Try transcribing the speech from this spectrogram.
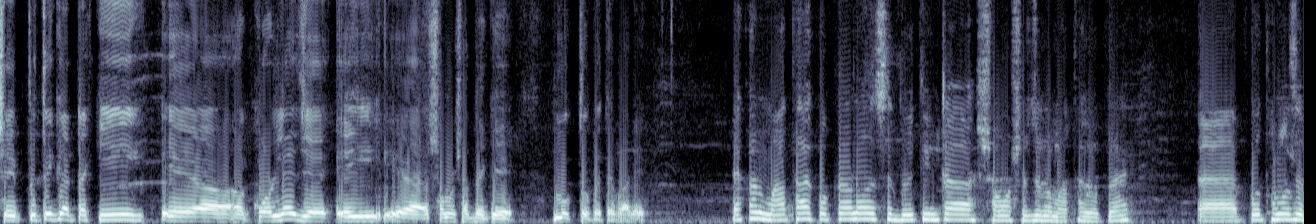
সেই প্রতিকারটা কি করলে যে এই সমস্যা থেকে মুক্ত পেতে পারে? এখন মাথা কোঁকড়ানো হচ্ছে দুই তিনটা সমস্যার জন্য মাথা কোঁকড়ায়। প্রথম হচ্ছে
